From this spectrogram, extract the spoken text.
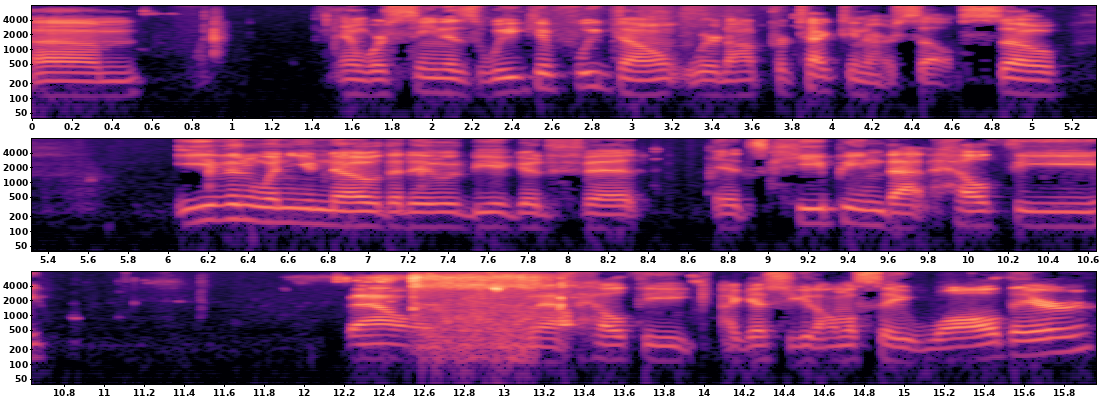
Um, and we're seen as weak if we don't. We're not protecting ourselves. So even when you know that it would be a good fit, it's keeping that healthy balance and that healthy, I guess you could almost say, wall there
